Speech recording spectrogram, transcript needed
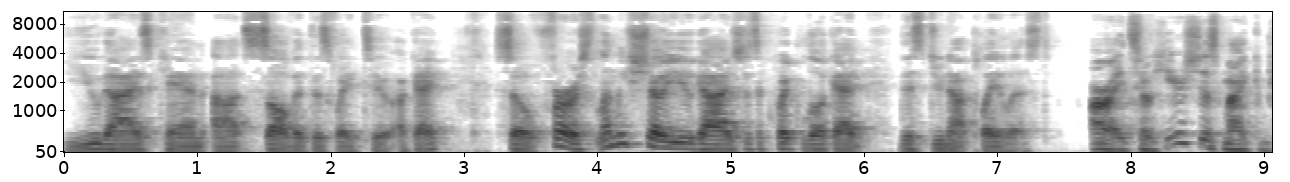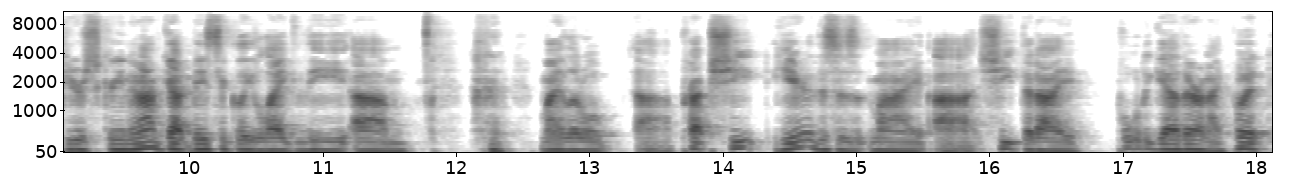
you guys can uh, solve it this way too, okay? So first, let me show you guys just a quick look at this do not playlist. All right, so here's just my computer screen, and I've got basically like the um, my little uh, prep sheet here. This is my uh, sheet that I pull together, and I put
